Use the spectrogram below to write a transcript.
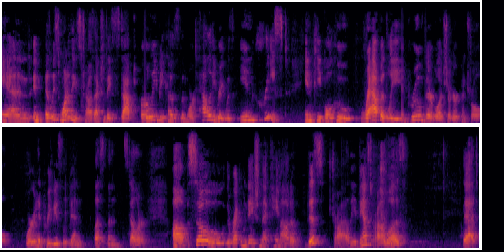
And in at least one of these trials, actually, they stopped early because the mortality rate was increased in people who rapidly improved their blood sugar control, where it had previously been less than stellar. Um, so the recommendation that came out of this trial, the advanced trial, was that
